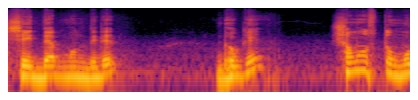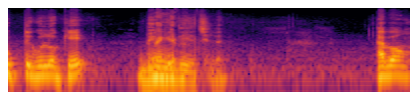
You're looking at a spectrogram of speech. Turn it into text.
সেই দেব মন্দিরের ঢুকে সমস্ত মূর্তিগুলোকে ভেঙে দিয়েছিলেন। এবং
